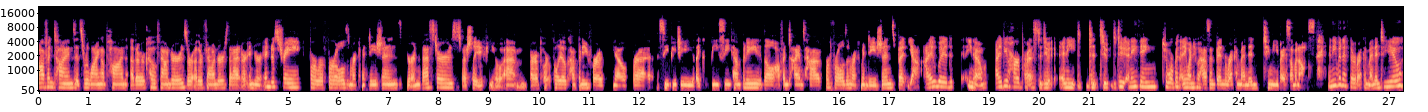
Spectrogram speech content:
oftentimes it's relying upon other co-founders or other founders that are in your industry for referrals and recommendations. Your investors, especially if you um, are a portfolio company for a you know for a CPG like VC company, they'll oftentimes have referrals and recommendations. But yeah, I would you know I'd be hard pressed to do any to to, to do anything to work with anyone who hasn't been recommended to me by someone else. And even if they're recommended to you,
